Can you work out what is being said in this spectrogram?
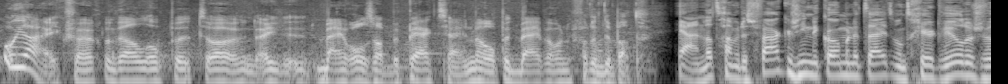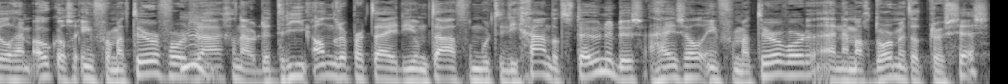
Oh ja, ik verheug me wel op het... Oh, nee, mijn rol zal beperkt zijn, maar op het bijwonen van het debat. Ja, en dat gaan we dus vaker zien de komende tijd. Want Geert Wilders wil hem ook als informateur voordragen. Nou, de drie andere partijen die om tafel moeten, die gaan dat steunen. Dus hij zal informateur worden en hij mag door met dat proces.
